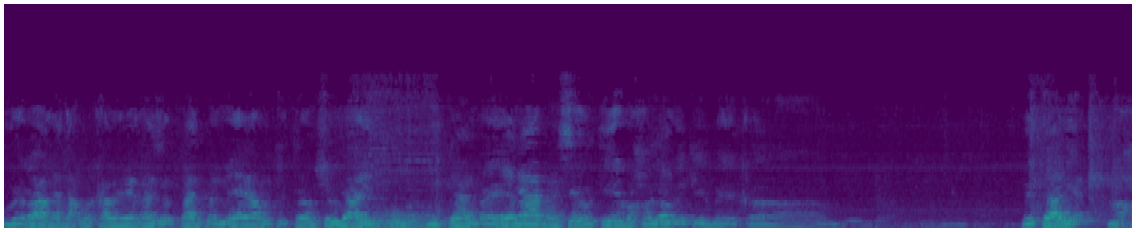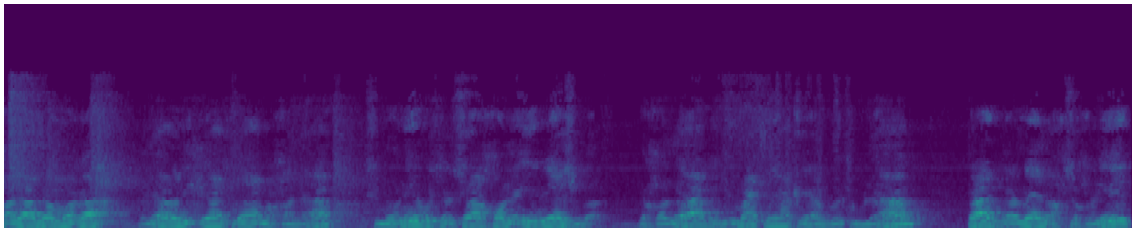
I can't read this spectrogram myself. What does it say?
וברך את לחמך ולך זאת פת במאה וקיטון של מים. מכאן ואילך ועשיר אותי מחלה בקרבך. נתניה, מחלה זו מרה, ולמה נקרא שמה המחלה? שמונים ושלושה חולאים יש בה. וחלה וגימטריה אחריו, וכולם פת במלח שוחרית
